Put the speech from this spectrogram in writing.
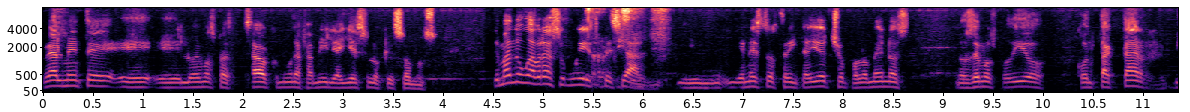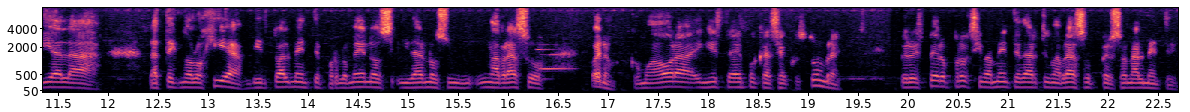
realmente eh, eh, lo hemos pasado como una familia y eso es lo que somos. Te mando un abrazo muy especial y, y en estos 38 por lo menos nos hemos podido contactar vía la, la tecnología virtualmente por lo menos y darnos un, abrazo, bueno, como ahora en esta época se acostumbra, pero espero próximamente darte un abrazo personalmente.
